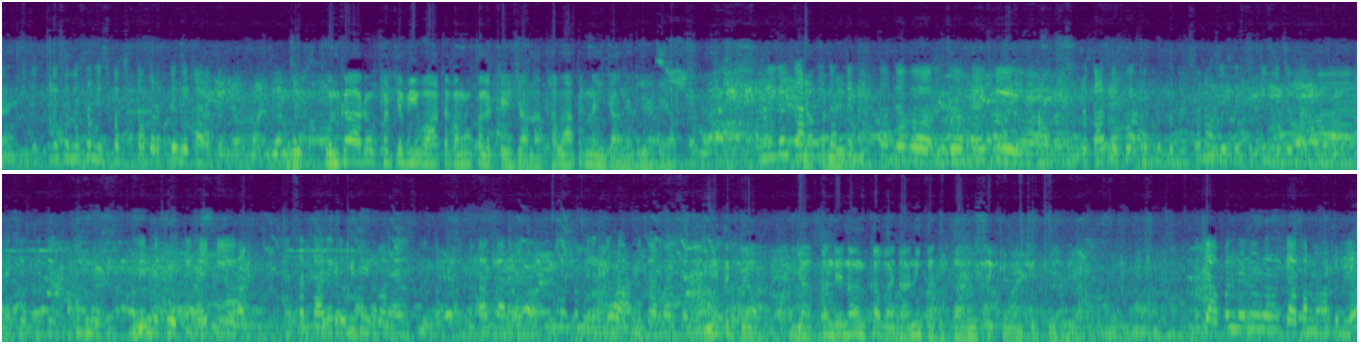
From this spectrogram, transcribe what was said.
जो पुलिस हमेशा निष्पक्षता बरतते हुए कार्य करती जी। उनका आरोप है कि अभी वहाँ तक हमको कलेक्ट्रेट जाना था वहाँ तक नहीं जाने दिया गया। हम लीगल कार्रवाई करते हैं तो जब जो है कि प्रकार का कोई उग्र प्रदर्शन और जैसी स्थिति में जो है ऐसी स्थिति निर्मित होती है कि सरकारी जो महकमा है उसके ऊपर किसी प्रकार कार्रवाई होती है तो पुलिस जो है अपनी कार्रवाई करती है। नहीं तो ज्ञाप ज्ञापन देना उनका वैधानिक अधिकार है उससे क्यों वंचित किया गया? ज्ञापन देने ज्ञापन वहाँ पे लिया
